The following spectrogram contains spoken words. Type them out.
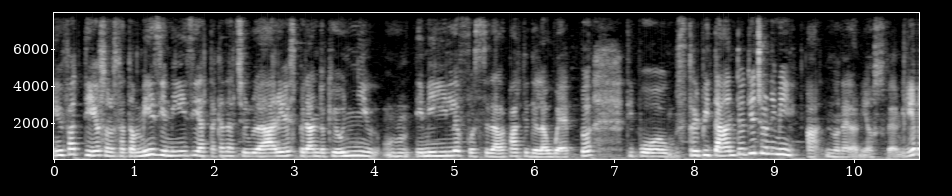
Infatti io sono stata mesi e mesi attaccata al cellulare sperando che ogni mm, email fosse dalla parte della web, tipo strepitante, oddio c'è un'email, ah non è la mia host family,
